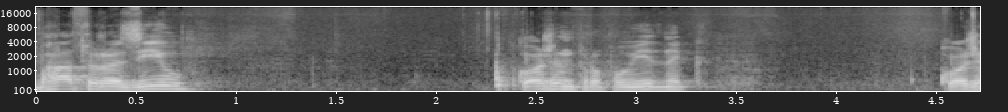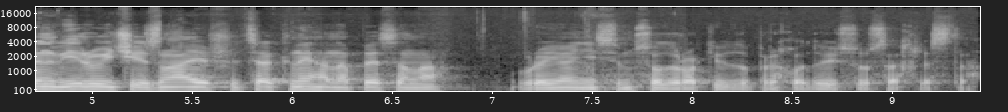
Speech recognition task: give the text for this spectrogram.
Багато разів кожен проповідник, кожен віруючий знає, що ця книга написана в районі 700 років до приходу Ісуса Христа.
